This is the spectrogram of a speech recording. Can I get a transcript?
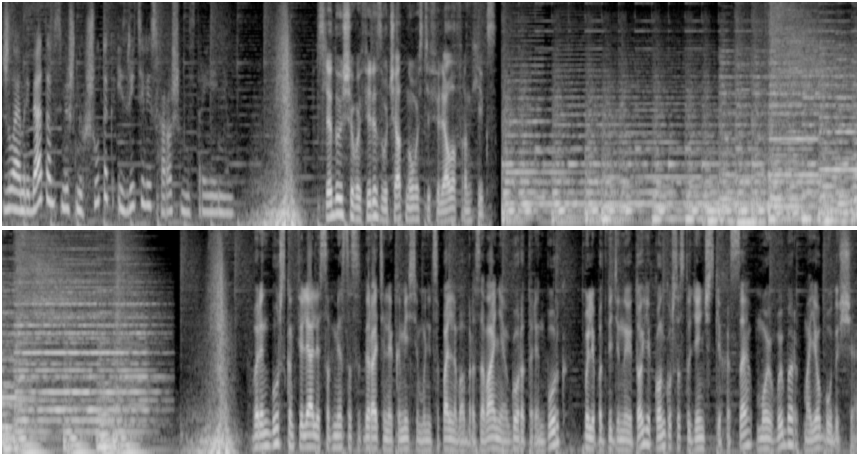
Желаем ребятам смешных шуток и зрителей с хорошим настроением. Следующие в эфире звучат новости филиала Франхикс. В Оренбургском филиале совместно с избирательной комиссией муниципального образования город Оренбург были подведены итоги конкурса студенческих эссе «Мой выбор. Мое будущее».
